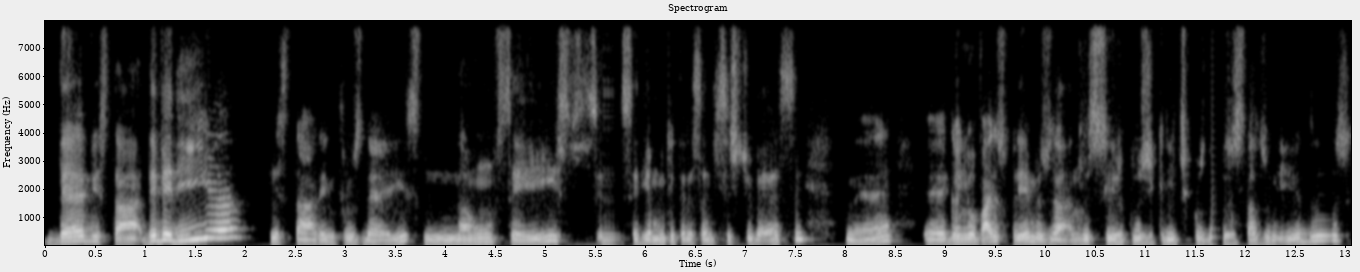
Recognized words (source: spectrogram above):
deve estar, deveria estar entre os 10, não sei, seria muito interessante se estivesse, né? É, ganhou vários prêmios já nos círculos de críticos dos Estados Unidos,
